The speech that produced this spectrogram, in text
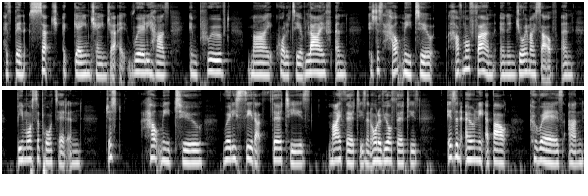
has been such a game changer. It really has improved my quality of life and it's just helped me to have more fun and enjoy myself and be more supported and just help me to really see that 30s, my 30s, and all of your 30s isn't only about careers and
